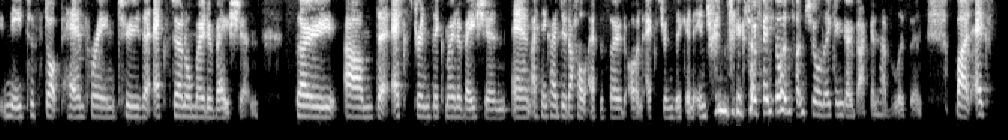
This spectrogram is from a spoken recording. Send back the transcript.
need to stop pampering to the external motivation. So, um, the extrinsic motivation, and I think I did a whole episode on extrinsic and intrinsic. So, if anyone's unsure, they can go back and have a listen. But ex-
